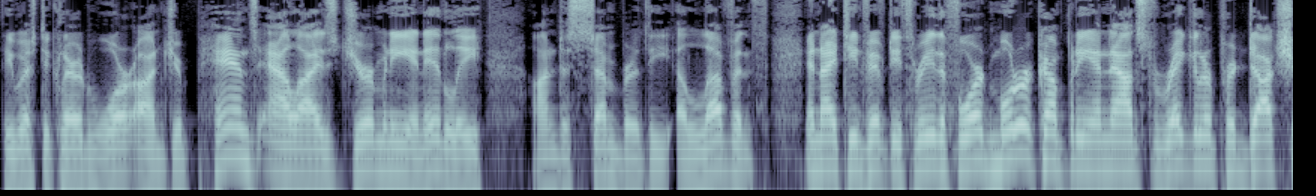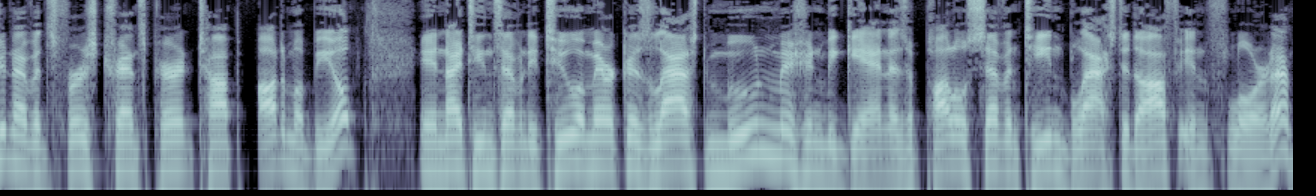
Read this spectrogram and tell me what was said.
The U.S. declared war on Japan's allies, Germany and Italy, on December the 11th. In 1953, the Ford Motor Company announced regular production of its first transparent top automobile. In 1972, America's last moon mission began as Apollo 17 blasted off in Florida.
